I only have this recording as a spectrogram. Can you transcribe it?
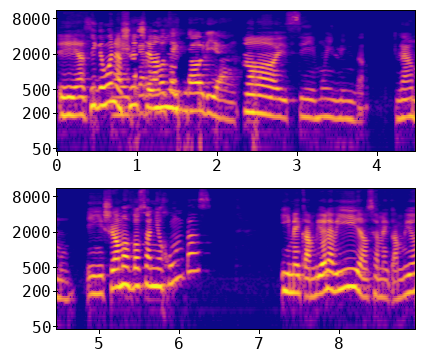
Eh, así que bueno, Ay, ya qué llevamos. historia. Ay, sí, muy linda. La amo. Y llevamos dos años juntas y me cambió la vida, o sea, me cambió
